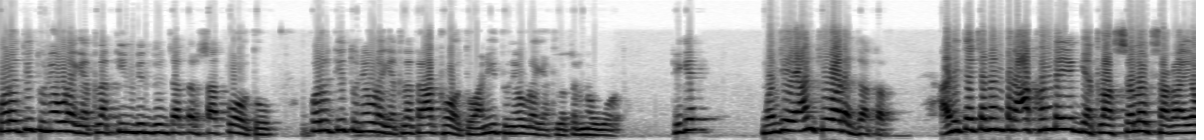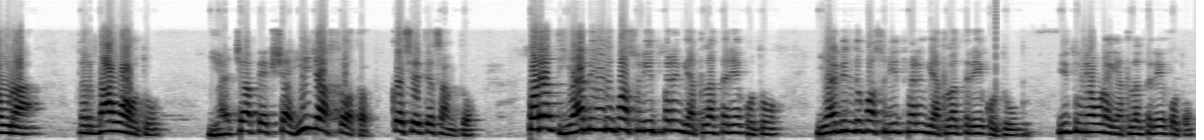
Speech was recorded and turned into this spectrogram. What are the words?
परत इथून एवढा घेतला तीन बिंदूंचा तर सातवा होतो. परत इथून एवढा घेतला तर आठवा होतो आणि इथून एवढा घेतला तर नववा होतो. ठीक आहे? म्हणजे आणखी वाढत जातात. आणि त्याच्यानंतर अखंड एक घेतला सलग सगळा एवढा तर दहावा होतो. ह्याच्यापेक्षाही जास्त होतात. कसे ते सांगतो. परत ह्या बिंदूपासून इथपर्यंत घेतला तर एक होतो. ह्या बिंदूपासून इथपर्यंत घेतला तर एक होतो. इथून एवढा घेतला तर एक होतो.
